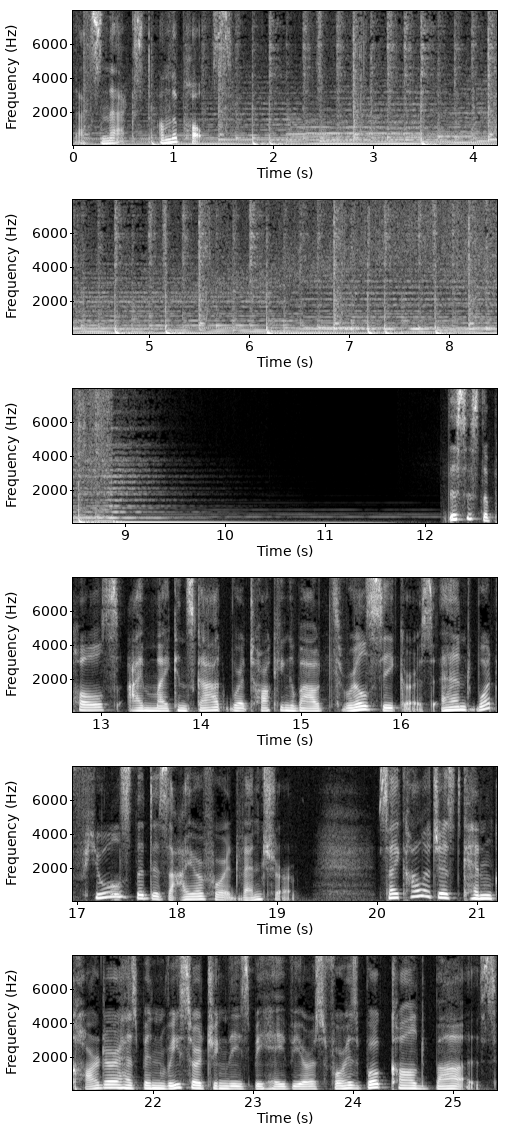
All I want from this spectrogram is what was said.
That's next on The Pulse. This is The Pulse. I'm Maiken Scott. We're talking about thrill seekers and what fuels the desire for adventure. Psychologist Ken Carter has been researching these behaviors for his book called Buzz,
